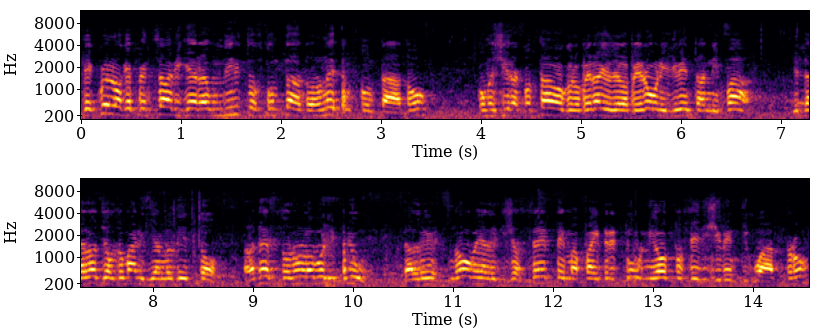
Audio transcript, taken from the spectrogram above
che quello che pensavi che era un diritto scontato non è più scontato come ci raccontava quell'operaio della Peroni di vent'anni fa che dall'oggi al domani ti hanno detto adesso non lavori più dalle 9 alle 17 ma fai tre turni 8, 16, 24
